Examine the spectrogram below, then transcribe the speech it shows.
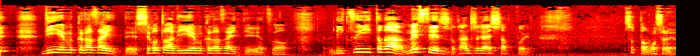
DM くださいって、仕事は DM くださいっていうやつを、リツイートがメッセージと勘違いしたっぽい。ちょっと面白い。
